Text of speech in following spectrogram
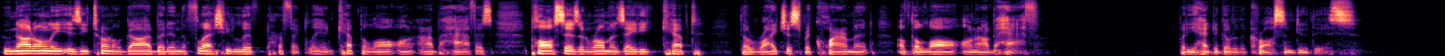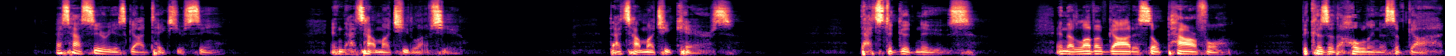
who not only is eternal God, but in the flesh, he lived perfectly and kept the law on our behalf. As Paul says in Romans 8, he kept the righteous requirement of the law on our behalf. But he had to go to the cross and do this. That's how serious God takes your sin. And that's how much He loves you. That's how much He cares. That's the good news. And the love of God is so powerful because of the holiness of God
